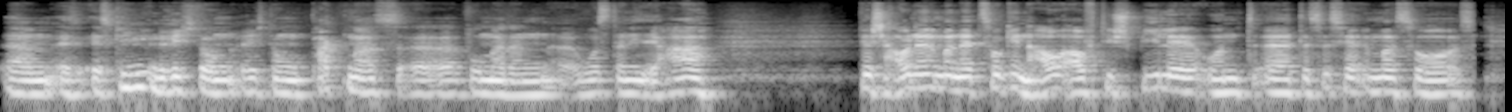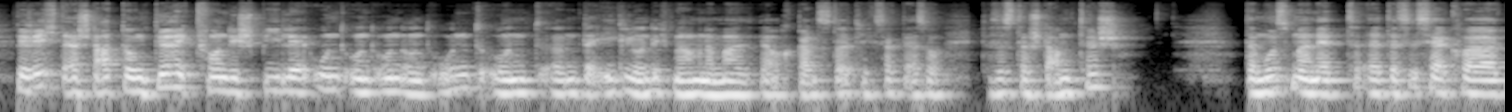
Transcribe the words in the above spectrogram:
Ähm, es, es, ging in Richtung, Richtung Packmas, äh, wo man dann, wo es dann, ja, wir schauen ja immer nicht so genau auf die Spiele und äh, das ist ja immer so Berichterstattung direkt von die Spiele und, und, und, und, und. Und ähm, der Egel und ich, wir haben dann mal ja auch ganz deutlich gesagt, also das ist der Stammtisch. Da muss man nicht, äh, das ist ja kein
